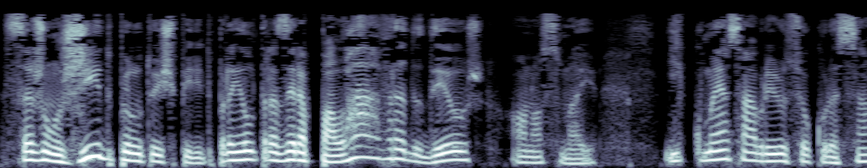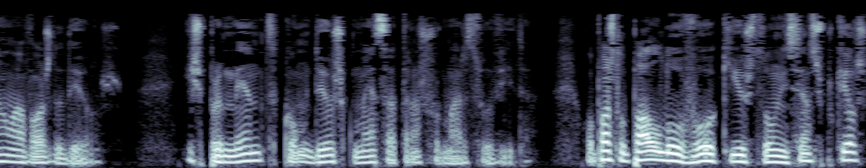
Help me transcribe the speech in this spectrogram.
seja ungido pelo teu Espírito, para ele trazer a palavra de Deus ao nosso meio. E começa a abrir o seu coração à voz de Deus. Experimente como Deus começa a transformar a sua vida. O apóstolo Paulo louvou aqui os Tessalonicenses porque eles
